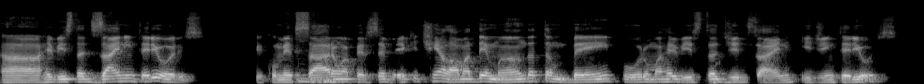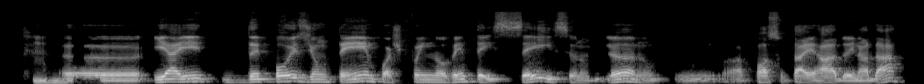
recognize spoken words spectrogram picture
a revista Design Interiores, que começaram uhum. a perceber que tinha lá uma demanda também por uma revista de design e de interiores. Uhum. Uh, e aí, depois de um tempo, acho que foi em 96, se eu não me engano, hum, posso estar errado aí na data,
